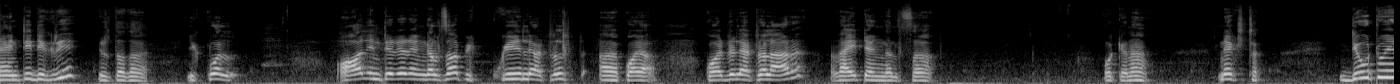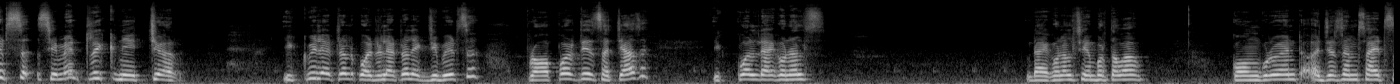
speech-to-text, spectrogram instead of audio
ನೈಂಟಿ ಡಿಗ್ರಿ ಇರ್ತದೆ equal all interior angles of equilateral quadrilateral are right angles ಓಕೆನಾ next due to its symmetric nature equilateral quadrilateral exhibits properties such as equal diagonals diagonals ಏನು ಬರ್ತಾವ congruent adjacent sides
